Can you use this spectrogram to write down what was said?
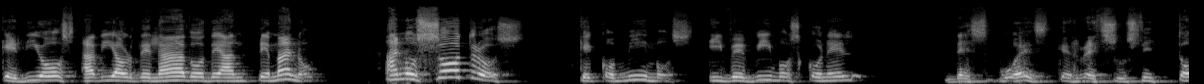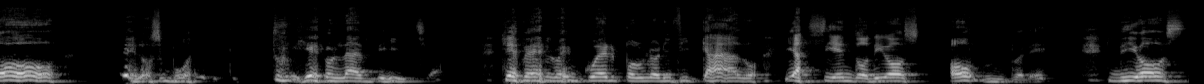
que Dios había ordenado de antemano, a nosotros que comimos y bebimos con Él después que resucitó de los muertos. Tuvieron la dicha de verlo en cuerpo glorificado y haciendo Dios hombre. Dios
